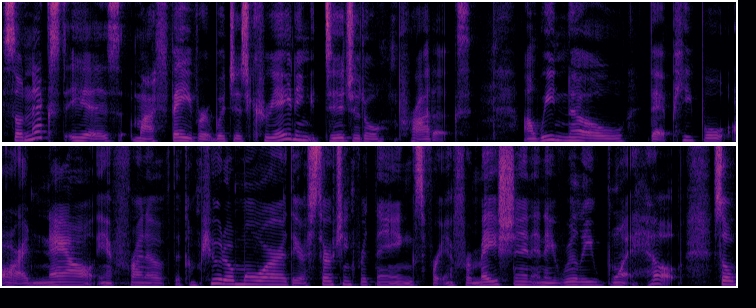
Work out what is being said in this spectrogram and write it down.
So, next is my favorite, which is creating digital products. Uh, we know that people are now in front of the computer more. They're searching for things, for information, and they really want help. So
